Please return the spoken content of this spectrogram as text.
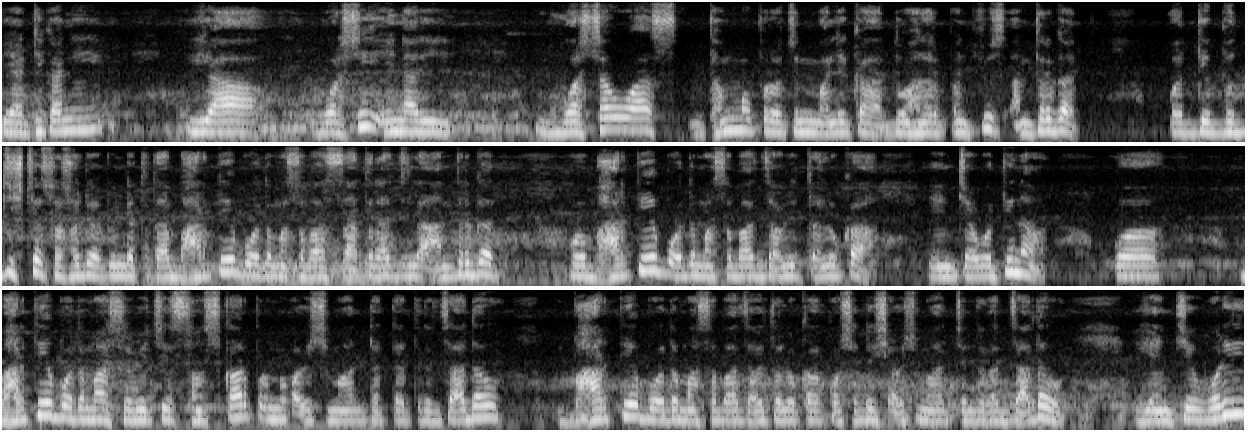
या ठिकाणी या वर्षी येणारी वर्षावास धम्म प्रवचन मालिका दोन हजार पंचवीस अंतर्गत व the Buddhist society of India तथा भारतीय बौद्ध महासभा सातारा जिल्हा अंतर्गत व भारतीय बौद्ध महासभा जावली तालुका यांच्या वतीनं व भारतीय बौद्ध महासभेचे संस्कार प्रमुख आयुष्यमान दत्तात्रय जाधव भारतीय बौद्ध महासभा जावली तालुका कोषाध्यक्ष आयुष्यमान चंद्रकांत जाधव यांचे वडील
